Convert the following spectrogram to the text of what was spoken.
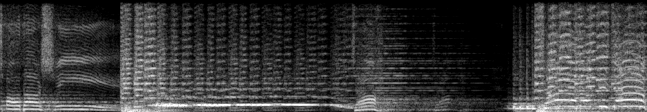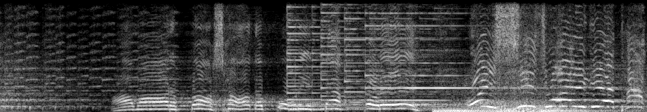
সদাশী যা। আমার প্রসাদ পরিত্যাগ করে ওই শিশুয়ায় গিয়ে থাক।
